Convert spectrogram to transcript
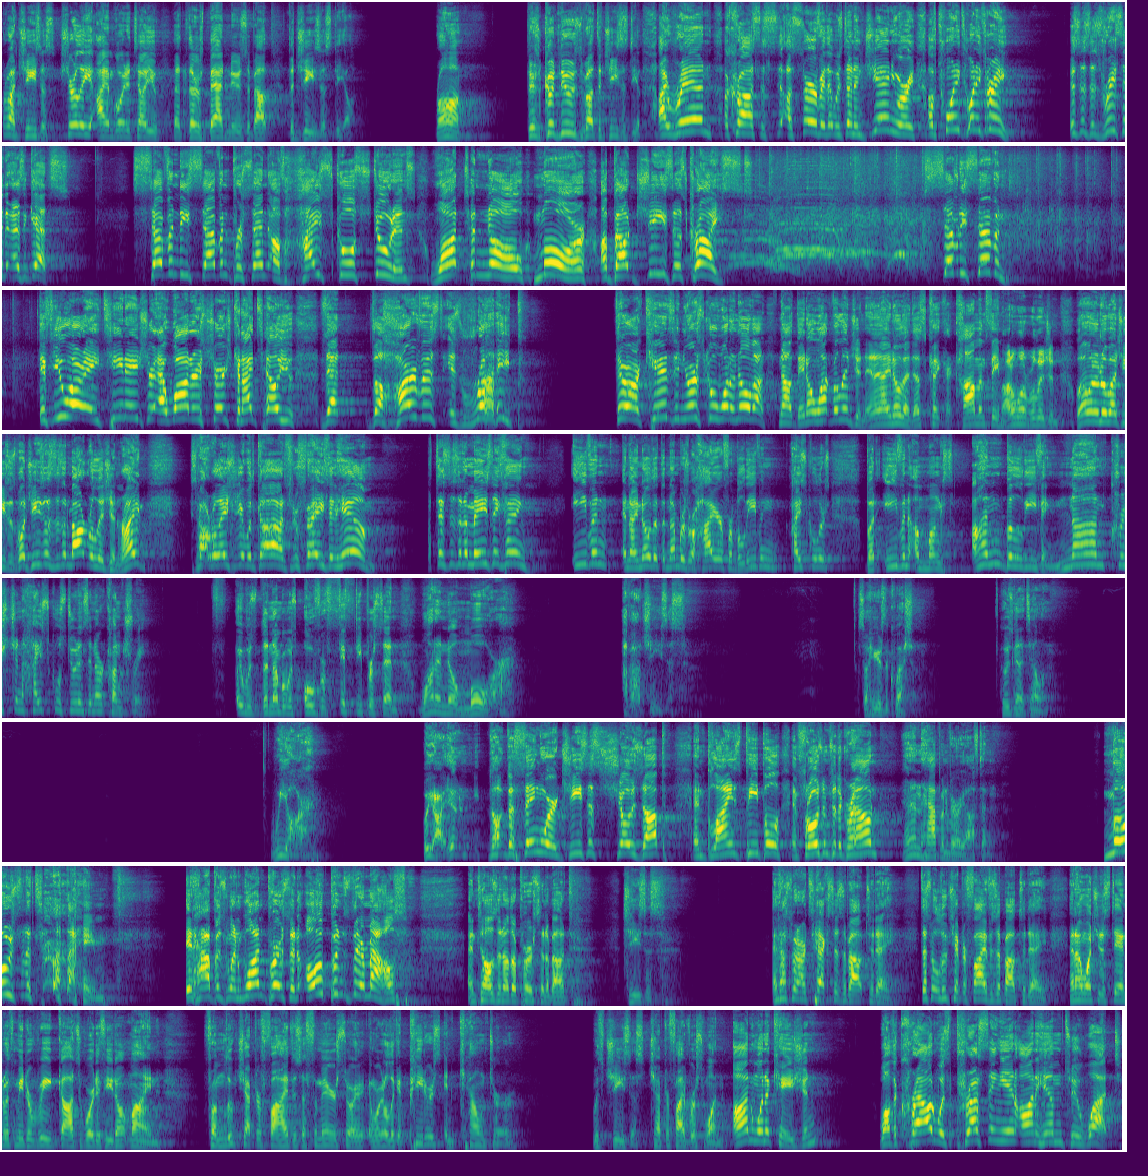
What about Jesus? Surely I am going to tell you that there's bad news about the Jesus deal. Wrong. There's good news about the Jesus deal. I ran across a, a survey that was done in January of 2023. This is as recent as it gets. 77% of high school students want to know more about Jesus Christ. 77. If you are a teenager at Waters Church, can I tell you that the harvest is ripe? There are kids in your school want to know about. It. Now they don't want religion, and I know that that's a common theme. I don't want religion. Well, I want to know about Jesus. Well, Jesus isn't about religion, right? It's about relationship with God through faith in Him. But this is an amazing thing. Even, and I know that the numbers were higher for believing high schoolers, but even amongst unbelieving, non Christian high school students in our country, it was, the number was over 50% want to know more about Jesus. So here's the question Who's going to tell them? We are. We are. The, the thing where Jesus shows up and blinds people and throws them to the ground, it doesn't happen very often. Most of the time, it happens when one person opens their mouth and tells another person about Jesus. And that's what our text is about today. That's what Luke chapter 5 is about today. And I want you to stand with me to read God's word if you don't mind. From Luke chapter 5 is a familiar story, and we're gonna look at Peter's encounter with Jesus. Chapter 5, verse 1. On one occasion, while the crowd was pressing in on him to what?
